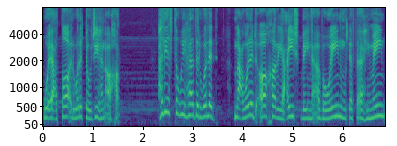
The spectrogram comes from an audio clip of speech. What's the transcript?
وإعطاء الولد توجيها آخر. هل يستوي هذا الولد مع ولد آخر يعيش بين أبوين متفاهمين؟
